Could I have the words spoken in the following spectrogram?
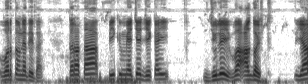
वर्तवण्यात येत आहे. तर आता पीक विम्याचे जे काही जुलै व ऑगस्ट या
